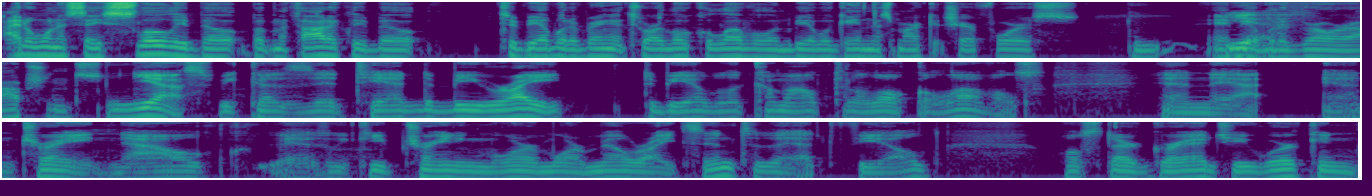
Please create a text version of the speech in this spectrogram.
I don't want to say slowly built, but methodically built to be able to bring it to our local level and be able to gain this market share for us mm, and yes. be able to grow our options. Yes, because it had to be right to be able to come out to the local levels and that and train. Now, as we keep training more and more millwrights into that field, we'll start gradually working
